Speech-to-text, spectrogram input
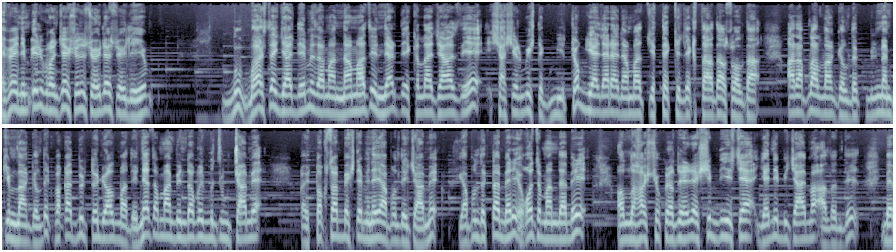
Efendim ilk önce şunu söyle söyleyeyim. Bu Mars'a geldiğimiz zaman namazı nerede kılacağız diye şaşırmıştık. Çok yerlere namaz gittik, gittik sağda solda. Araplarla kıldık, bilmem kimle kıldık fakat bir türlü olmadı. Ne zaman 1900 cami, 95'te mi ne yapıldı cami? Yapıldıktan beri o zamandan beri Allah'a şükrederek şimdi ise yeni bir cami alındı ve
